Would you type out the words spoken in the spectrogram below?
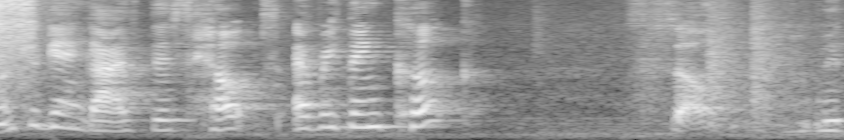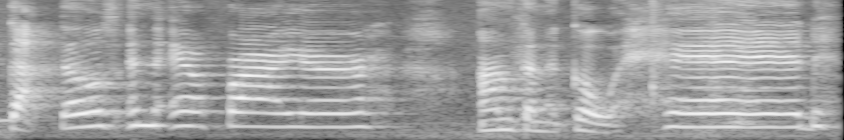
Once again guys this helps everything cook. So we've got those in the air fryer. I'm gonna go ahead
